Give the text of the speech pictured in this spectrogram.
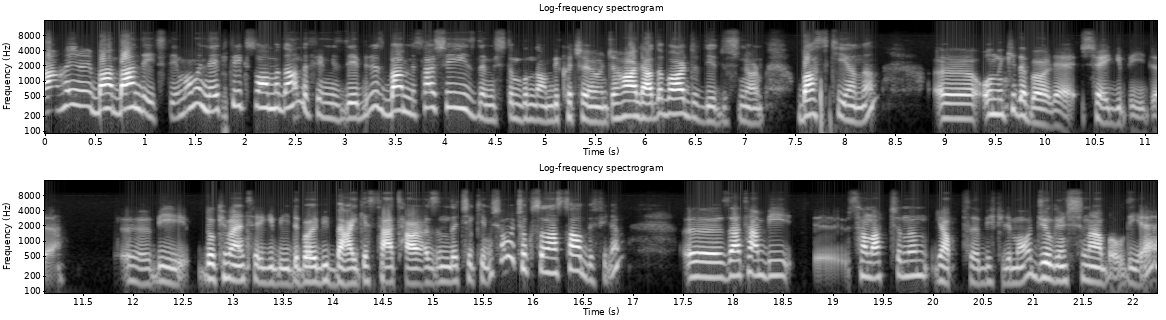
ben hayır ben, ben de hiç değilim ama Netflix olmadan da film izleyebiliriz. Ben mesela şeyi izlemiştim bundan birkaç ay önce hala da vardır diye düşünüyorum. Baskia'nın e, onunki de böyle şey gibiydi e, bir dokumentary gibiydi. Böyle bir belgesel tarzında çekilmiş ama çok sanatsal bir film. E, zaten bir e, sanatçının yaptığı bir film o. Julian Schnabel diye.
